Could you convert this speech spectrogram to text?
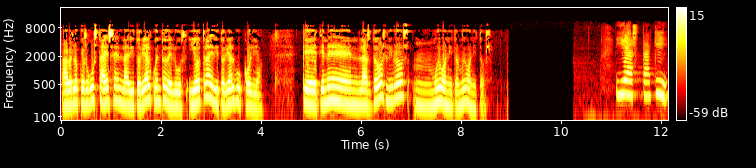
a ver lo que os gusta es en la editorial Cuento de Luz y otra editorial Bucolia, que tienen las dos libros mm, muy bonitos, muy bonitos. Y hasta aquí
